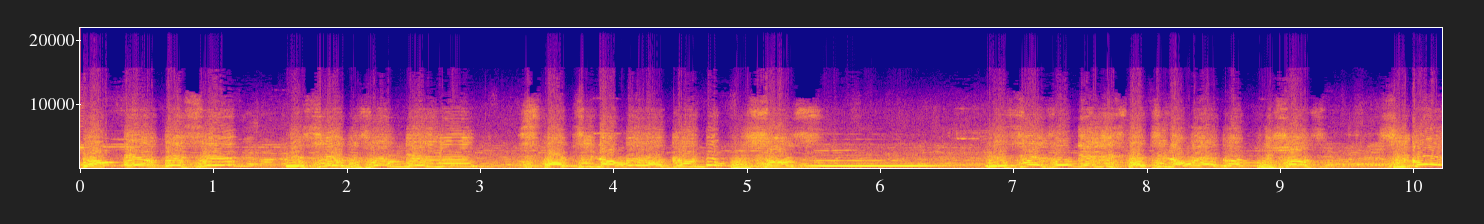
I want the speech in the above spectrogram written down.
donc rdc esi ezongeli Statut na ngo ya grande puissance esi ezongeli statut na ngo ya grande puissance sikoyo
